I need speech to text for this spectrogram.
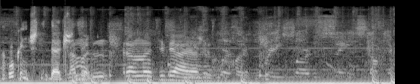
Могу, конечно, дальше. Нам, зайти. прям на тебя, Андрюх. Мавра,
